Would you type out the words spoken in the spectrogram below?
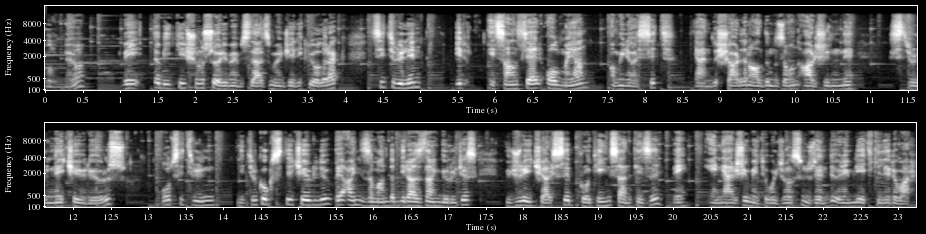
bulunuyor. Ve tabii ki şunu söylememiz lazım öncelikli olarak. Sitrulin bir esansiyel olmayan amino asit. Yani dışarıdan aldığımız zaman arginini sitruline çeviriyoruz. O sitrulin nitrik oksite çevriliyor ve aynı zamanda birazdan göreceğiz hücre içerisinde protein sentezi ve enerji metabolizmasının üzerinde önemli etkileri var.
